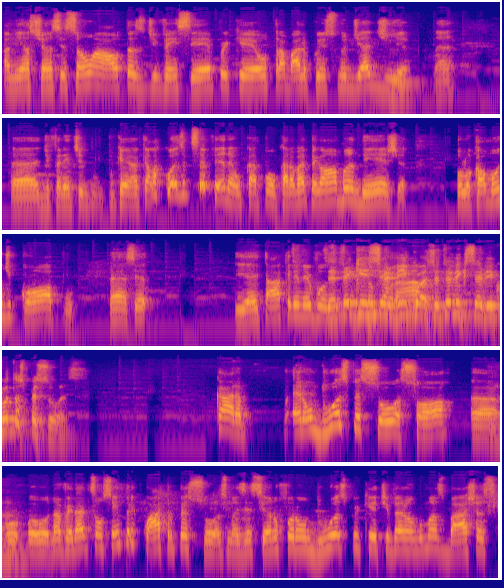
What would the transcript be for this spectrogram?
as minhas chances são altas de vencer, porque eu trabalho com isso no dia a dia, hum. né? É, diferente, porque é aquela coisa que você vê, né? O cara, pô, o cara vai pegar uma bandeja, colocar um monte de copo, né? Você, e aí tá aquele nervosismo. Você tem que servir, você teve que servir quantas pessoas? Cara, eram duas pessoas só. Uh, uhum. ou, ou, na verdade, são sempre quatro pessoas, mas esse ano foram duas porque tiveram algumas baixas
